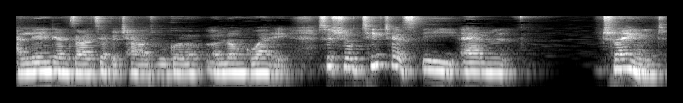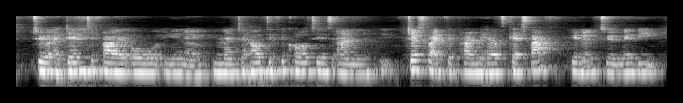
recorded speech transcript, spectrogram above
allaying the anxiety of a child will go a long way. So should teachers be um, trained to identify or you know mental health difficulties and just like the primary health care staff you know to maybe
